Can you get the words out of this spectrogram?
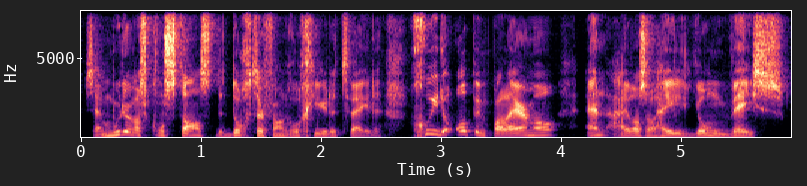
Zijn moeder was Constance, de dochter van Rogier II, groeide op in Palermo en hij was al heel jong wees.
